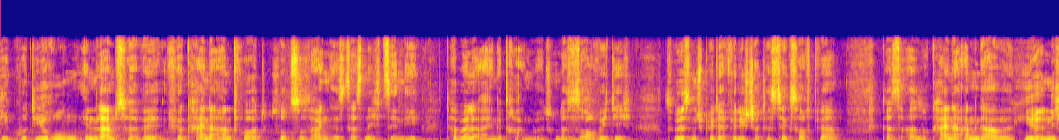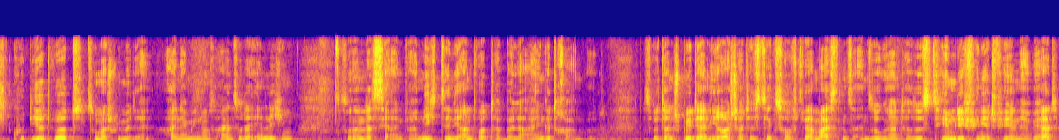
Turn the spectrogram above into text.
die Codierung in Lime Survey für keine Antwort sozusagen ist, dass nichts in die Tabelle eingetragen wird. Und das ist auch wichtig zu wissen später für die Statistiksoftware, dass also keine Angabe hier nicht codiert wird, zum Beispiel mit einer Minus 1 oder ähnlichem, sondern dass hier einfach nichts in die Antworttabelle eingetragen wird. Das wird dann später in Ihrer Statistiksoftware meistens ein sogenannter systemdefiniert fehlender Wert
